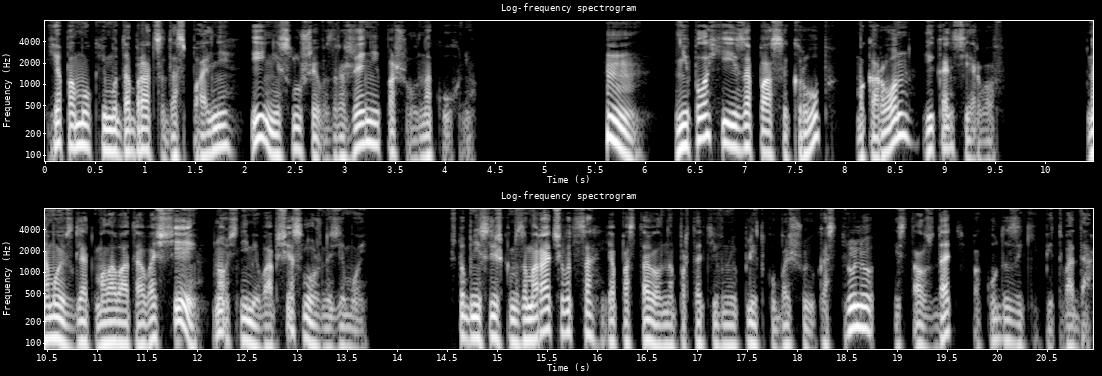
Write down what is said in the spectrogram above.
Я помог ему добраться до спальни и, не слушая возражений, пошел на кухню. Хм, неплохие запасы круп, макарон и консервов. На мой взгляд, маловато овощей, но с ними вообще сложно зимой. Чтобы не слишком заморачиваться, я поставил на портативную плитку большую кастрюлю и стал ждать, покуда закипит вода.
